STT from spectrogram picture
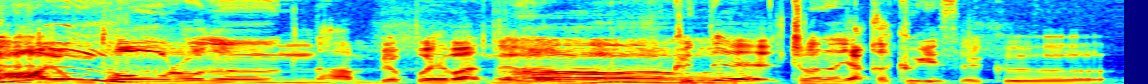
아 영통으로는 한 몇 번 해봤는데도 아. 근데 저는 약간 그게 있어요. 그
